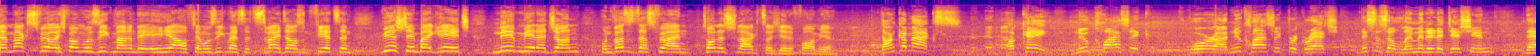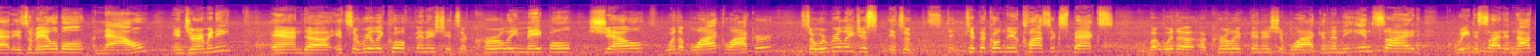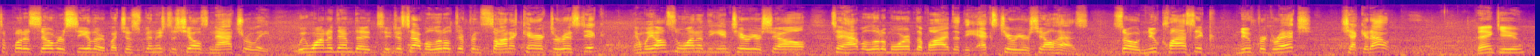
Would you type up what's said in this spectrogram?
Der Max für euch von musikmachen.de hier auf der Musikmesse 2014. Wir stehen bei Gretsch, neben mir der John. Und was ist das für ein tolles Schlagzeug hier vor mir? Danke, Max. Okay, new classic for uh, new classic for Gretsch. This is a limited edition that is available now in Germany. And uh, it's a really cool finish. It's a curly maple shell with a black lacquer. So we're really just, it's a typical new classic specs, but with a, a curly finish in black. And then the inside, we decided not to put a silver sealer, but just finish the shells naturally. We wanted them to, to just have a little different sonic characteristic, and we also wanted the interior shell to have a little more of the vibe that the exterior shell has. So new classic, new for Gretsch, check it out. Thank you.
